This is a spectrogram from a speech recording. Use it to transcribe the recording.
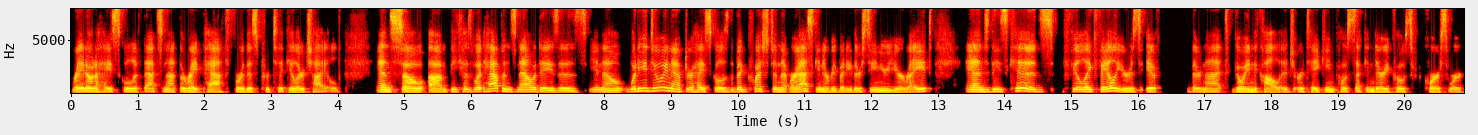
right out of high school if that's not the right path for this particular child. And so um, because what happens nowadays is you know what are you doing after high school is the big question that we're asking everybody their senior year right? And these kids feel like failures if they're not going to college or taking post-secondary course coursework.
